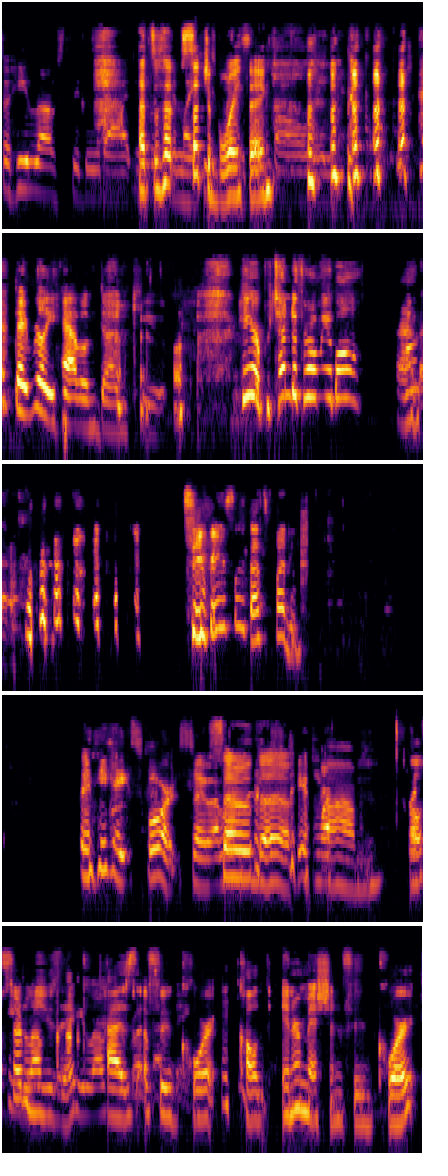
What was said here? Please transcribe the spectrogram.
So he loves to do that. That's, that's like such a boy thing. football and- they really have them done cute. Here, pretend to throw me a ball. I know. Seriously, that's funny. And he hates sports, so I So the um, But All he Star loves. Music He loves has a food thing. court called Intermission Food Court,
